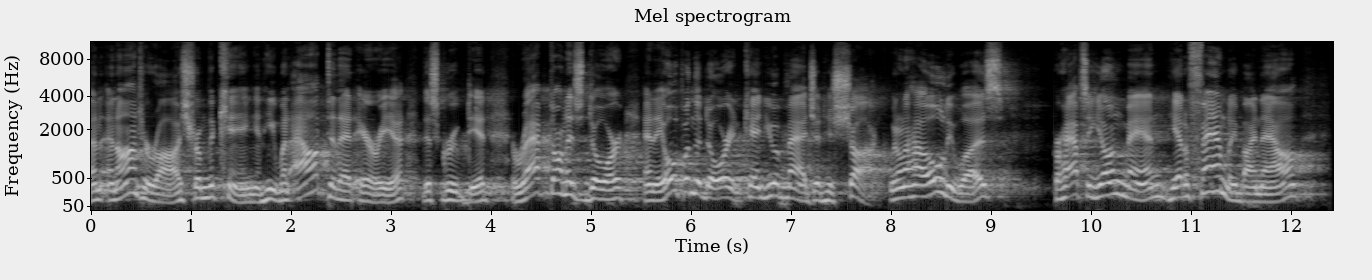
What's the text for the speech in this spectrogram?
an, entourage from the king, and he went out to that area, this group did, rapped on his door, and they opened the door, and can you imagine his shock? We don't know how old he was. Perhaps a young man. He had a family by now.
